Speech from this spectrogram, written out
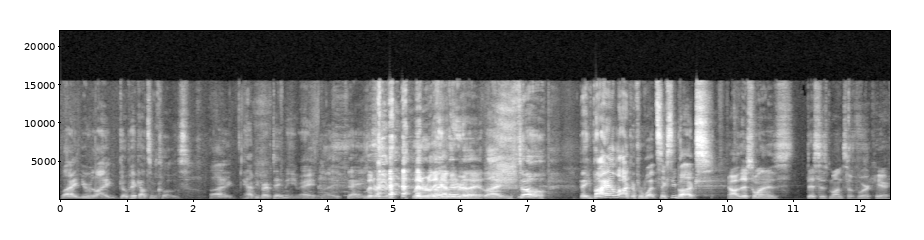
Like you were like, go pick out some clothes. Like happy birthday me, right? Like thanks. Literally, literally like happy literally, birthday. like so. They buy a locker for what, sixty bucks? Oh, this one is this is months of work here.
